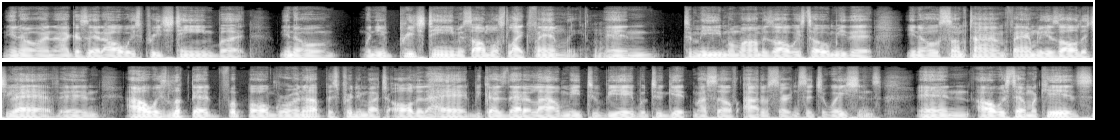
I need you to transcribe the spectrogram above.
you know. And like I said, I always preach team, but you know when you preach team, it's almost like family, mm. and to me, my mom has always told me that, you know, sometimes family is all that you have. And I always looked at football growing up as pretty much all that I had because that allowed me to be able to get myself out of certain situations. And I always tell my kids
